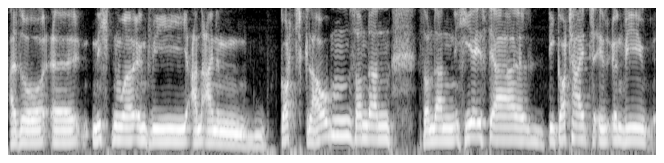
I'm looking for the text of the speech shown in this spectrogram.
also äh, nicht nur irgendwie an einen Gott glauben, sondern sondern hier ist ja die Gottheit irgendwie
